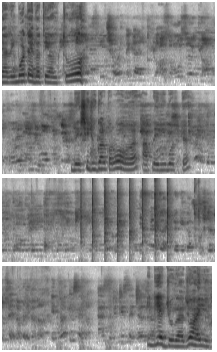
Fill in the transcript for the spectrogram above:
યાર રિમોટે નથી હાલતું દેશી જુગાડ કરવો હવે આપણે રીબોટને ઇડિયટ જુગાડ જો હાલ્યું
